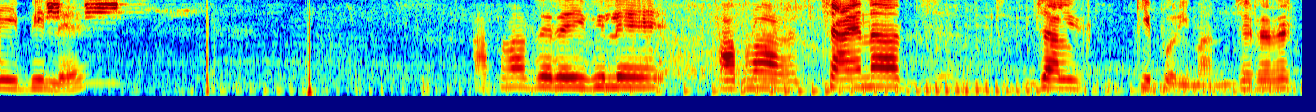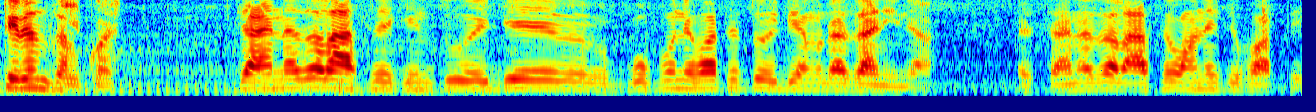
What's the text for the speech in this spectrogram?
এই বিলে আপনাদের এই বিলে আপনার চায়না জাল কি পরিমাণ? যেটা ট্রেন জাল কয়? চায়না জাল আছে কিন্তু এই যে গোপনে পাতে তো এই যে আমরা জানি না। চায়না জাল আছে অনেকে পাতে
